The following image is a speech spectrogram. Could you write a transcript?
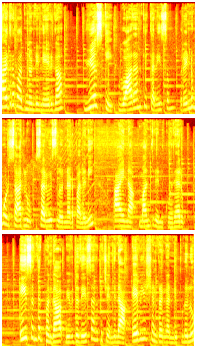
హైదరాబాద్ నుండి నేరుగా యుఎస్కి వారానికి కనీసం రెండు మూడు సార్లు సర్వీసులు నడపాలని ఆయన మంత్రిని కోరారు. ఈ సందర్భంగా వివిధ దేశాలకు చెందిన ఏవియేషన్ రంగ నిపుణులు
